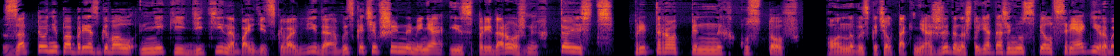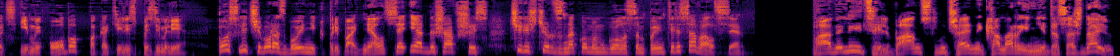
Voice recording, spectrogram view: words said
зато не побрезговал некий детина бандитского вида, выскочивший на меня из придорожных, то есть притропенных кустов. Он выскочил так неожиданно, что я даже не успел среагировать, и мы оба покатились по земле. После чего разбойник приподнялся и, отдышавшись, чересчур знакомым голосом поинтересовался. «Повелитель, вам случайно комары не досаждают?»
